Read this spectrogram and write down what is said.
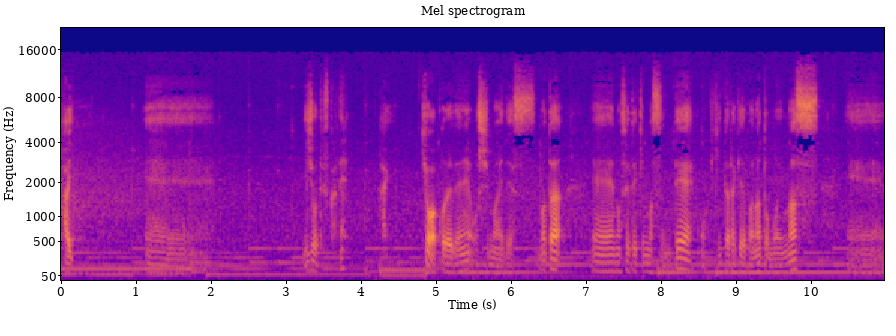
はい。えー、以上ですかね。はい。今日はこれでねおしまいです。また、えー、載せてきますんでお聴きいただければなと思います、え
